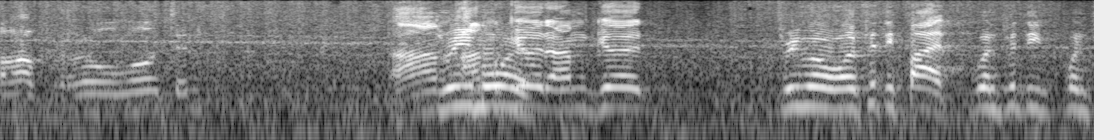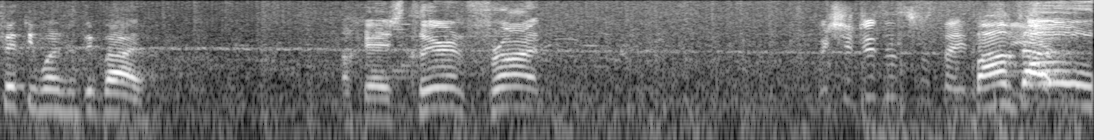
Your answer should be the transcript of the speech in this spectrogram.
Oh, I'm reloading. I'm, Three I'm more. good. I'm good. Three more, 155, 150, 150, 155. Okay, it's clear in front. We should do this with ATG. Bombs out. Oh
